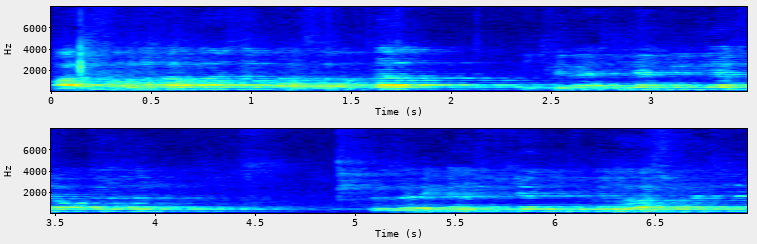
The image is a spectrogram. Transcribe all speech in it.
Parasallık arkadaşlar, parasallık da iklimi etkileyen bir diğer faktördür. İklimi daha çok etkiler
